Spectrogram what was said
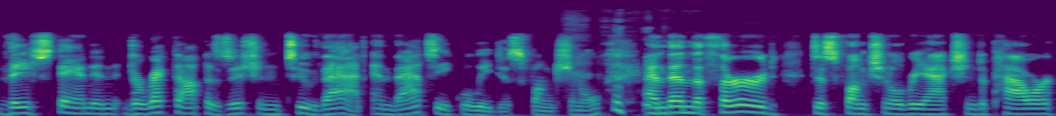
they stand in direct opposition to that. And that's equally dysfunctional. and then the third dysfunctional reaction to power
